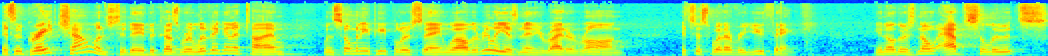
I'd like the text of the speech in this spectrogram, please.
It's a great challenge today because we're living in a time when so many people are saying, well, there really isn't any right or wrong. It's just whatever you think. You know, there's no absolutes,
